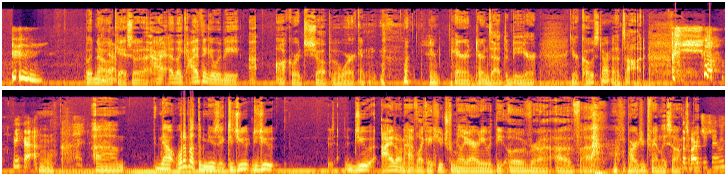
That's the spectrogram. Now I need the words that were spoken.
but no, Yeah. okay. So I like I think it would be uh, awkward to show up at work and your parent turns out to be your your co-star. That's odd. well, yeah. Um. Now, what about the music? Did you did you do you? I don't have like a huge familiarity with the oeuvre of uh, Partridge Family songs. The but- Partridge Family.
